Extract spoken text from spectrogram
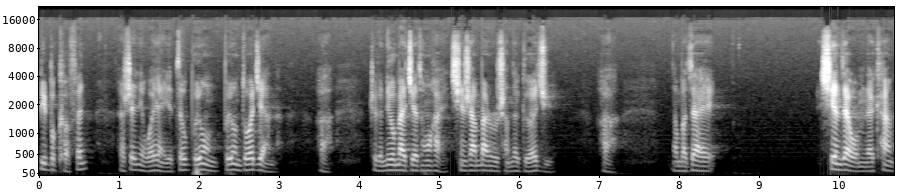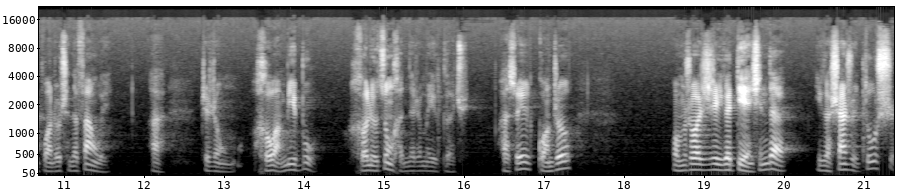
密不可分。啊，这里我想也都不用不用多讲了啊。这个六脉皆通海，青山半入城的格局啊。那么在现在我们来看广州城的范围啊，这种河网密布。河流纵横的这么一个格局啊，所以广州，我们说是一个典型的一个山水都市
